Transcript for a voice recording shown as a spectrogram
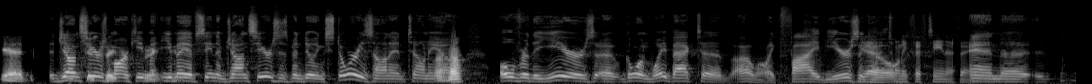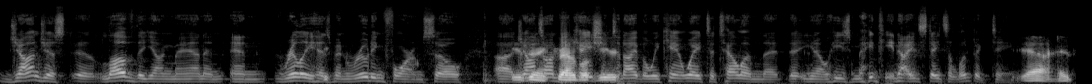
kid. John He's Sears, Mark, you may, you may have seen him. John Sears has been doing stories on Antonio Uh-huh. Over the years, uh, going way back to I don't know, like five years ago. Yeah, ago. 2015, I think. And uh, John just uh, loved the young man and, and really has been rooting for him. So uh, John's on vacation he- tonight, but we can't wait to tell him that, that you know he's made the United States Olympic team. Yeah, it's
